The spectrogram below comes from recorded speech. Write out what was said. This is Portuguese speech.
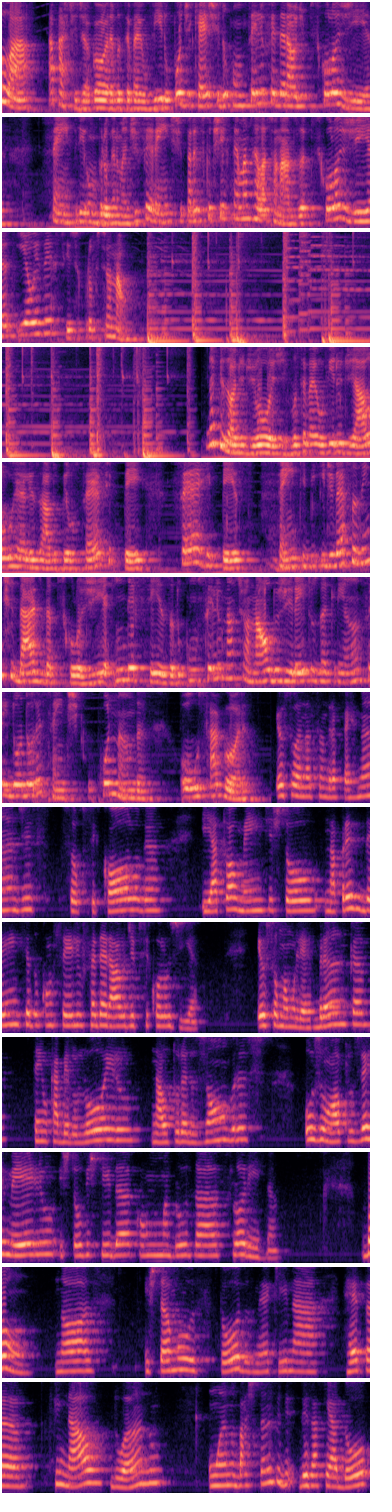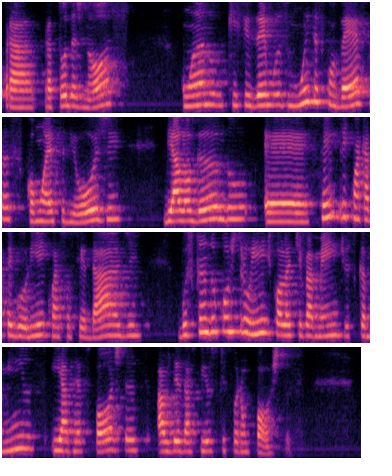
Olá! A partir de agora você vai ouvir o podcast do Conselho Federal de Psicologia. Sempre um programa diferente para discutir temas relacionados à psicologia e ao exercício profissional. No episódio de hoje, você vai ouvir o diálogo realizado pelo CFP, CRPs, FEMPB e diversas entidades da psicologia em defesa do Conselho Nacional dos Direitos da Criança e do Adolescente, o CONANDA. Ouça agora. Eu sou Ana Sandra Fernandes, sou psicóloga e atualmente estou na presidência do Conselho Federal de Psicologia. Eu sou uma mulher branca, tenho cabelo loiro, na altura dos ombros, uso um óculos vermelho, estou vestida com uma blusa florida. Bom, nós estamos todos né, aqui na reta final do ano, um ano bastante desafiador para todas nós, um ano que fizemos muitas conversas, como essa de hoje, dialogando é, sempre com a categoria e com a sociedade, buscando construir coletivamente os caminhos e as respostas aos desafios que foram postos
